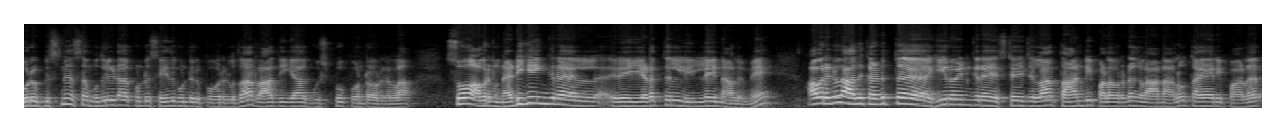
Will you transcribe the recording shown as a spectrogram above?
ஒரு பிஸ்னஸை முதலீடாக கொண்டு செய்து கொண்டிருப்பவர்கள் தான் ராதிகா குஷ்பு போன்றவர்கள்லாம். ஸோ அவர்கள் நடிகைங்கிற இடத்தில் இல்லைனாலுமே அவர்கள் அதுக்கு அடுத்த ஹீரோயின்கிற ஸ்டேஜெல்லாம் தாண்டி பல வருடங்கள் ஆனாலும் தயாரிப்பாளர்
